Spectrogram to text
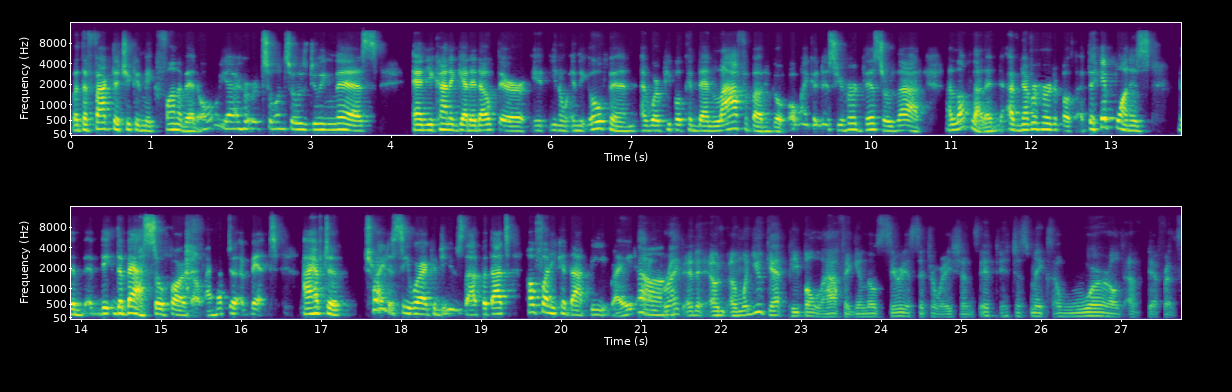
But the fact that you can make fun of it, oh yeah, I heard so and so is doing this, and you kind of get it out there it, you know in the open and where people can then laugh about it and go oh my goodness you heard this or that. I love that. I, have never heard about that. The hip one is the, the the best so far though i have to admit. I have to try to see where I could use that. But that's how funny could that be, right? Yeah, um, right. And, and, and when you get people laughing in those serious situations, it, it just makes a world of difference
